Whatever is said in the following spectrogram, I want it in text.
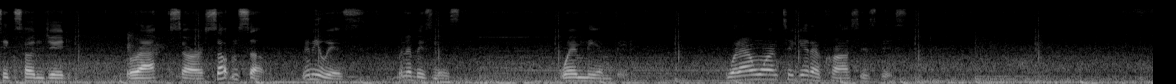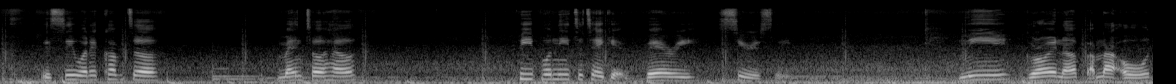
600 Racks or something, something. Anyways, in a business. WMDMB. What I want to get across is this. You see, when it comes to mental health, people need to take it very seriously. Me growing up, I'm not old.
